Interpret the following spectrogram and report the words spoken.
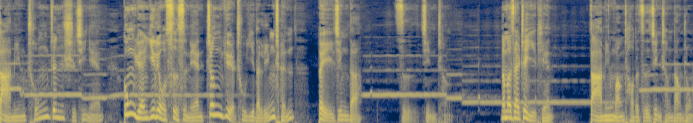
大明崇祯十七年，公元一六四四年正月初一的凌晨，北京的。紫禁城。那么，在这一天，大明王朝的紫禁城当中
